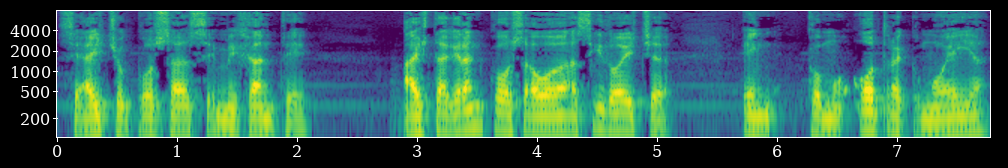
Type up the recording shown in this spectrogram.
se ha hecho cosa semejante a esta gran cosa o ha sido hecha en como otra como ella?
